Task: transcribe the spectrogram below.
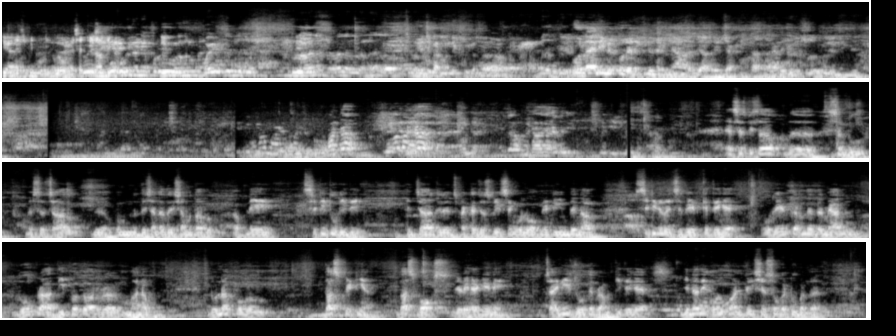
ਉਹ ਤੁਹਾਨੂੰ ਵਾਈਟ ਦੇ ਬੁਲਾ ਲੈਣਾ ਲਾ ਲੈਣਾ? ਲਾ ਲੈਣਾ ਇਹ ਚ ਕਰ ਲੈਂਦੇ ਕੋਈ ਗੱਲ ਮੈਂ ਤਾਂ ਫੋਟੋ ਉਹ ਲੈ ਲਈ ਮੇਰੇ ਤੋਂ ਲੈ ਲਈ ਕਿਉਂ ਲੈਣੀਆਂ? ਲੱਗਿਆ ਫਿਰ ਚੈੱਕ ਕੀਤਾ ਸਾਰਿਆਂ ਨੇ ਫੋਟੋ ਲੈਣੀ ਹੈ ਐਸਐਸਪੀ ਸਾਹਿਬ ਅ, ਸੰਗਰੂਰ ਮਿਸਟਰ ਚਾਲ ਦੇ ਹੁਕਮ ਨਿਰਦੇਸ਼ਾਂ ਨਿਰਦੇਸ਼ਾਂ ਮੁਤਾਬਕ ਆਪਣੇ ਸਿਟੀ ਧੂਰੀ ਦੇ ਇੰਚਾਰਜ ਇੰਸਪੈਕਟਰ ਜਸਵੀਰ ਸਿੰਘ ਵੱਲੋਂ ਆਪਣੀ ਟੀਮ ਦੇ ਨਾਲ ਸਿਟੀ ਦੇ ਵਿੱਚ ਰੇਡ ਕੀਤੇ ਗਏ। ਉਹ ਰੇਡ ਕਰਨ ਦੇ ਦਰਮਿਆਨ ਦੋ ਭਰਾ ਦੀਪਕ ਔਰ ਮਾਨਵ ਦੋਨਾਂ ਕੋਲ 10 ਪੇਟੀਆਂ 10 ਬਾਕਸ ਜਿਹੜੇ ਹੈਗੇ ਨੇ ਚਾਈਨੀਜ਼ ਡੋਰ ਤੇ ਬਰਾਮਦ ਕੀਤੇ ਗਏ ਜਿਨ੍ਹਾਂ ਦੀ ਕੁੱਲ ਕੁਆਂਟੀਟੀ 600 ਗੱਟੂ ਬਣਦਾ।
